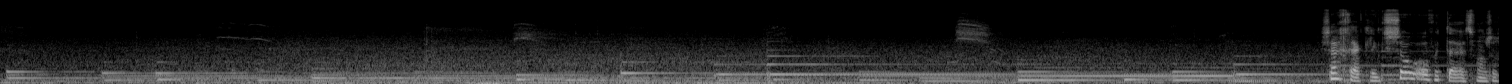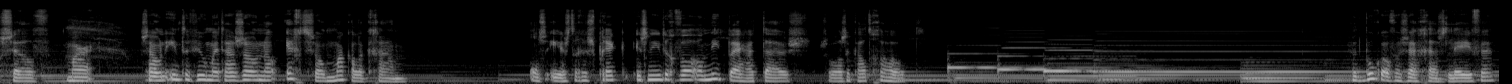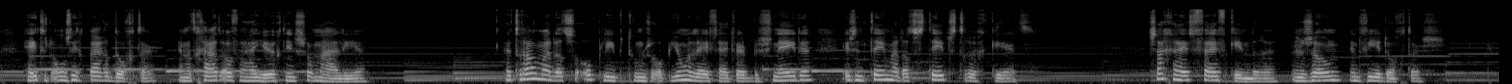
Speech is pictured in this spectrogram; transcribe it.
Sagra klinkt zo overtuigd van zichzelf. Maar zou een interview met haar zoon nou echt zo makkelijk gaan? Ons eerste gesprek is in ieder geval al niet bij haar thuis, zoals ik had gehoopt. Het boek over Sagra's leven heet De Onzichtbare Dochter... en het gaat over haar jeugd in Somalië. Het trauma dat ze opliep toen ze op jonge leeftijd werd besneden... is een thema dat steeds terugkeert. Saga heeft vijf kinderen, een zoon en vier dochters.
